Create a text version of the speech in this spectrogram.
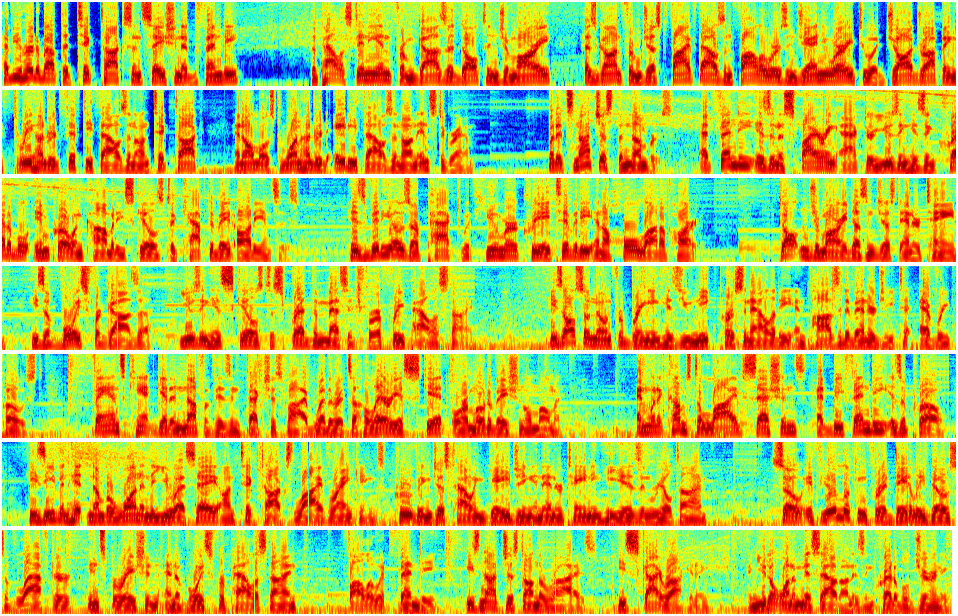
Have you heard about the TikTok sensation at Fendi? The Palestinian from Gaza Dalton Jamari has gone from just 5,000 followers in January to a jaw-dropping 350,000 on TikTok and almost 180,000 on Instagram. But it's not just the numbers. At Fendi is an aspiring actor using his incredible impro and comedy skills to captivate audiences. His videos are packed with humor, creativity, and a whole lot of heart. Dalton Jamari doesn't just entertain, he's a voice for Gaza, using his skills to spread the message for a free Palestine. He's also known for bringing his unique personality and positive energy to every post. Fans can't get enough of his infectious vibe whether it's a hilarious skit or a motivational moment. And when it comes to live sessions, at Fendi is a pro. He's even hit number one in the USA on TikTok's live rankings, proving just how engaging and entertaining he is in real time. So if you're looking for a daily dose of laughter, inspiration, and a voice for Palestine, follow at Fendi. He's not just on the rise, he's skyrocketing, and you don't want to miss out on his incredible journey.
